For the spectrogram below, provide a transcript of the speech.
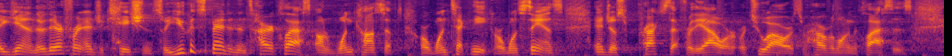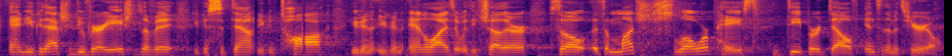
Again, they're there for an education. So you could spend an entire class on one concept or one technique or one stance and just practice that for the hour or two hours or however long the class is. And you can can actually do variations of it. You can sit down, you can talk, you can, you can analyze it with each other. So it's a much slower pace, deeper delve into the material.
